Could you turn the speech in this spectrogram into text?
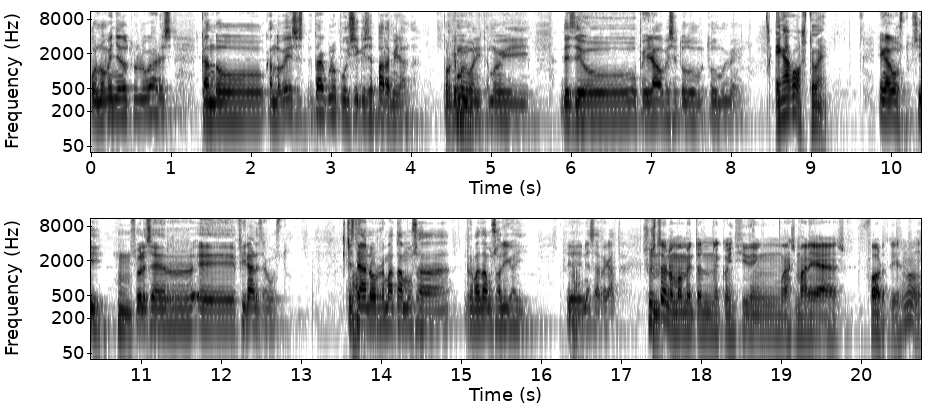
ou non veña de outros lugares, cando cando ve ese espectáculo, pois sí que se para a mirala, porque é moi mm. bonita, moi desde o, o Peirao vese todo todo moi ben. En agosto, eh? En agosto, sí. Hmm. Suele ser eh, finales de agosto. Este ah. ano rematamos a rematamos a liga aí, eh, ah. nesa regata. Xusto hmm. no momento onde coinciden as mareas fortes, non?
